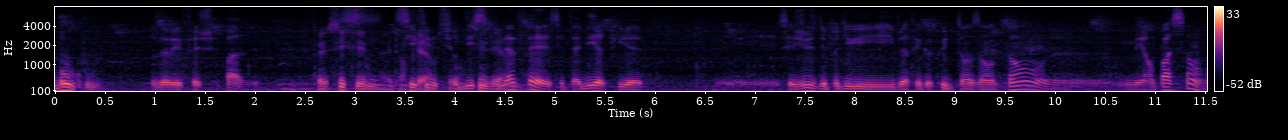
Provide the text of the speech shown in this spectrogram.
beaucoup, vous avez fait, je sais pas, fait six films. six Jean-Pierre, films sur dix qu'il a fait, c'est-à-dire que c'est juste des petits, il vous a fait que de temps en temps, euh, mais en passant.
